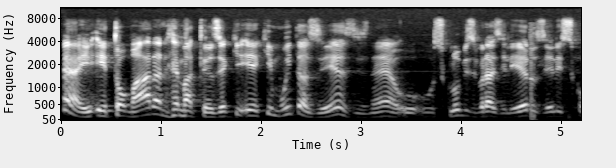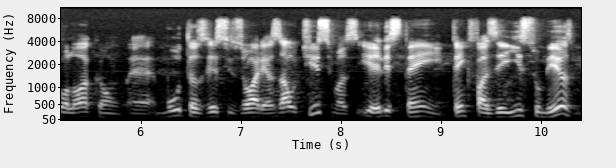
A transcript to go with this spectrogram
É, e, e tomara, né, Matheus, é que, é que muitas vezes né, os, os clubes brasileiros eles colocam é, multas rescisórias altíssimas e eles têm, têm que fazer isso mesmo,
